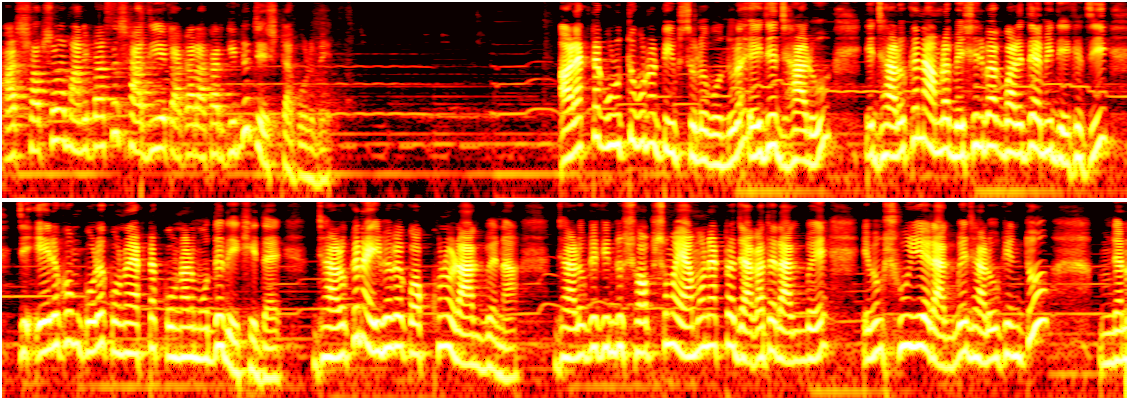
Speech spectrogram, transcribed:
আর সবসময় মানি পার্সে সাজিয়ে টাকা রাখার কিন্তু চেষ্টা করবে। আর একটা গুরুত্বপূর্ণ টিপস হলো বন্ধুরা, এই যে ঝাড়ু, এই ঝাড়ুকে না আমরা বেশিরভাগ বাড়িতে আমি দেখেছি যে এরকম করে কোনো একটা কোনার মধ্যে রেখে দেয়। ঝাড়ুকে না এইভাবে কখনো রাখবে না। ঝাড়ুকে কিন্তু সব সময় এমন একটা জায়গাতে রাখবে এবং শুইয়ে রাখবে। ঝাড়ু কিন্তু যেন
